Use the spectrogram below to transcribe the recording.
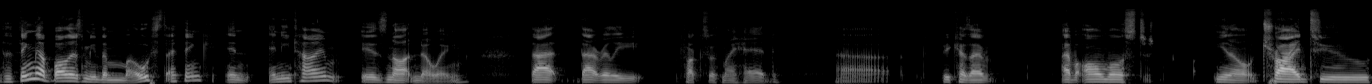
the thing that bothers me the most, I think, in any time is not knowing. That that really fucks with my head uh, because I've I've almost you know tried to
